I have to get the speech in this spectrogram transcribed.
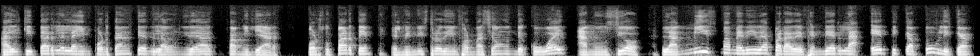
al quitarle la importancia de la unidad familiar. Por su parte, el ministro de Información de Kuwait anunció la misma medida para defender la ética pública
